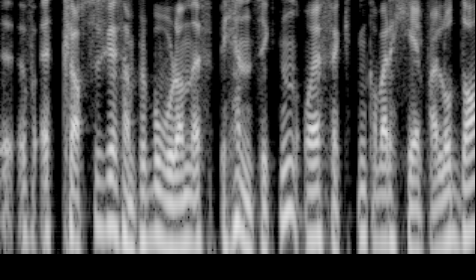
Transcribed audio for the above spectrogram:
et klassisk eksempel på hvordan hensikten og effekten kan være helt feil. Og da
